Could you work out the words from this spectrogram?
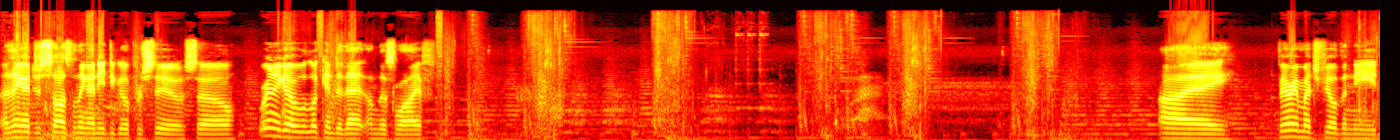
I think I just saw something I need to go pursue, so we're gonna go look into that on this life. I very much feel the need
